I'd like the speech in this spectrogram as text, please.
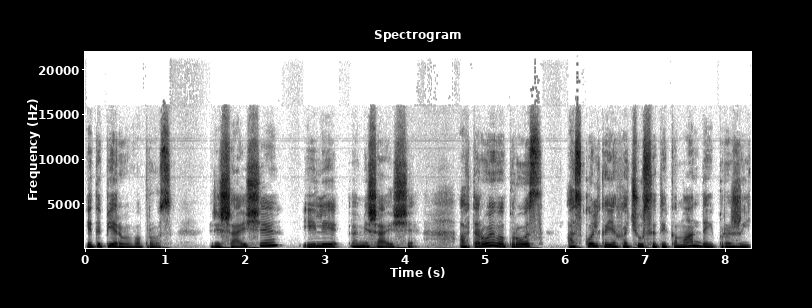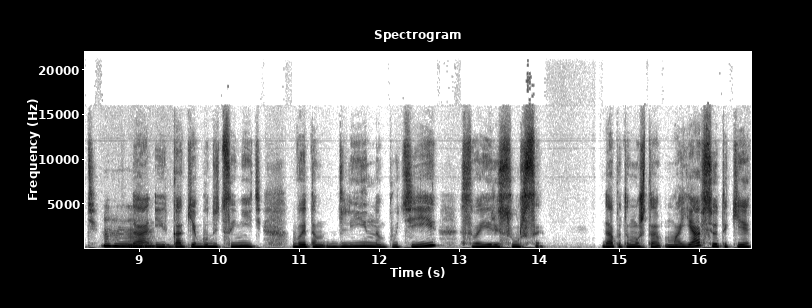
Это первый вопрос. Решающее или э, мешающее? А второй вопрос, а сколько я хочу с этой командой прожить, угу. да, и как я буду ценить в этом длинном пути свои ресурсы, да, потому что моя все-таки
